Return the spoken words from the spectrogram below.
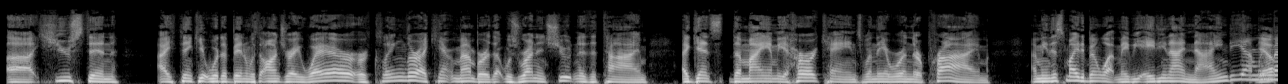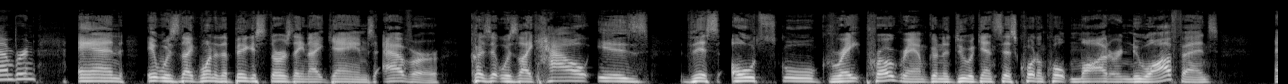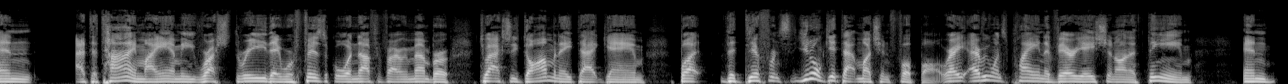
uh, Houston. I think it would have been with Andre Ware or Klingler. I can't remember that was running shooting at the time against the Miami Hurricanes when they were in their prime. I mean, this might have been what, maybe 89, 90, I'm Yep. remembering. And it was like one of the biggest Thursday night games ever because it was like, how is this old school great program going to do against this quote unquote modern new offense? And at the time, Miami rushed three. They were physical enough, if I remember, to actually dominate that game. But the difference, you don't get that much in football, right? Everyone's playing a variation on a theme. And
